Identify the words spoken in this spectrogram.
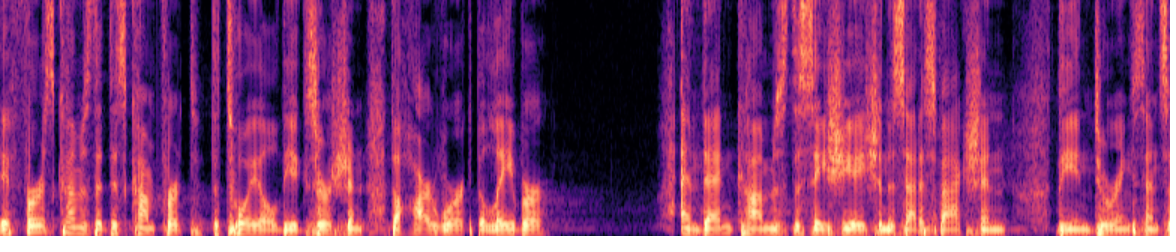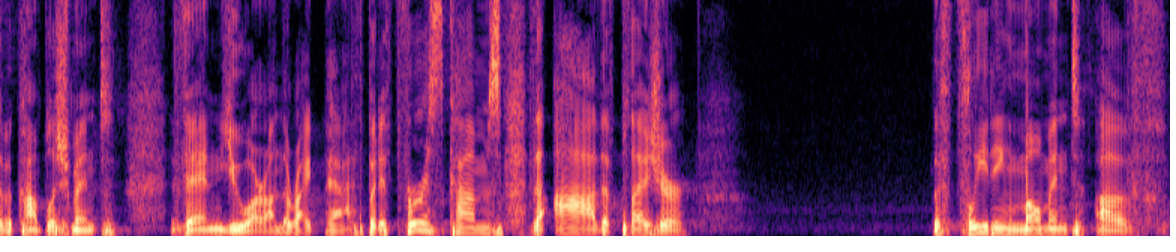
If first comes the discomfort, the toil, the exertion, the hard work, the labor, and then comes the satiation, the satisfaction, the enduring sense of accomplishment, then you are on the right path. But if first comes the ah, the pleasure, the fleeting moment of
